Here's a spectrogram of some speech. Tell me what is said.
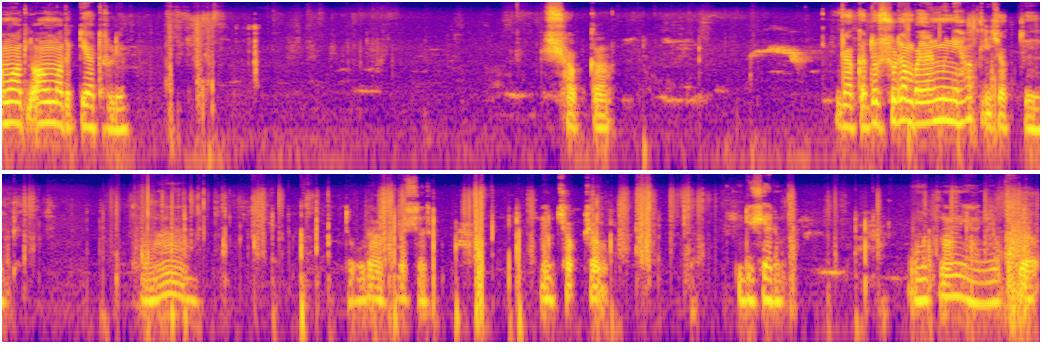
ama almadık diye hatırlıyorum. Şapka. Bir dakika dur şuradan Bayern Münih atlayacaktık. Tamam. Doğru arkadaşlar. Ben çok çabuk düşerim. Unutmam yani yoksa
